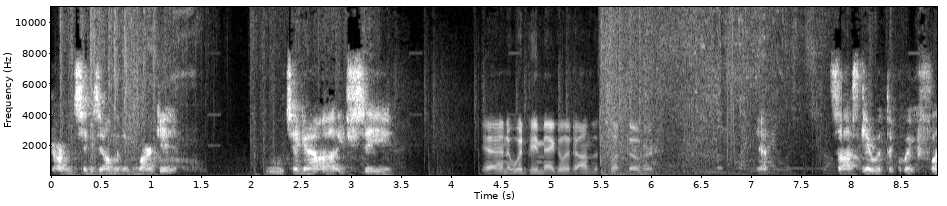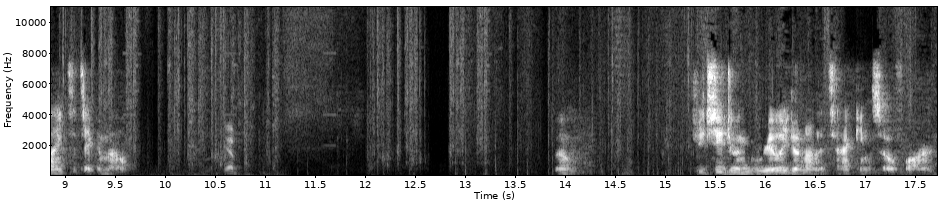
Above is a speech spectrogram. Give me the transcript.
Garden City's Element Market. Ooh, taking out LHC. Yeah, and it would be Megalodon that's left over. Yep. Sasuke with the quick flank to take him out. Yep. Boom. GT doing really good on attacking so far.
